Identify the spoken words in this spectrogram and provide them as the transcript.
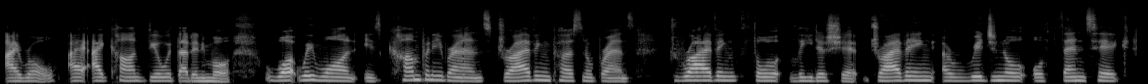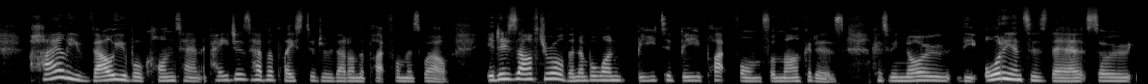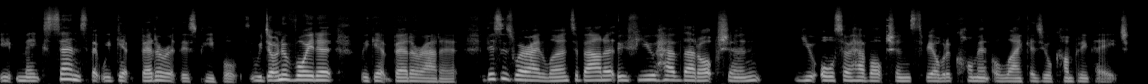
eye roll. I, I can't deal with that anymore. What we want is company brands driving personal brands driving thought leadership, driving original, authentic, highly valuable content. Pages have a place to do that on the platform as well. It is, after all, the number one B2B platform for marketers because we know the audience is there. So it makes sense that we get better at this, people. We don't avoid it, we get better at it. This is where I learned about it. If you have that option, you also have options to be able to comment or like as your company page.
